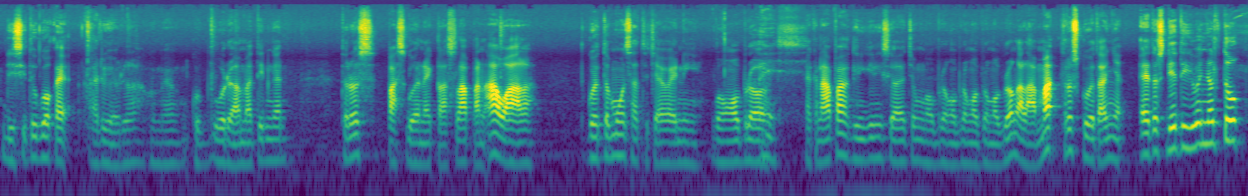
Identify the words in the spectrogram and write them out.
di situ gue kayak aduh ya udahlah gue memang gue udah amatin kan terus pas gue naik kelas 8 awal gue temu satu cewek nih gue ngobrol Eish. ya kenapa gini gini segala macam ngobrol ngobrol ngobrol ngobrol nggak lama terus gue tanya eh terus dia tiba-tiba nyeletuk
